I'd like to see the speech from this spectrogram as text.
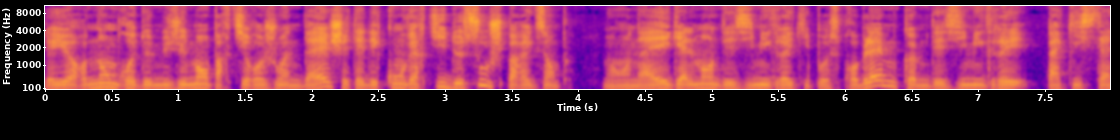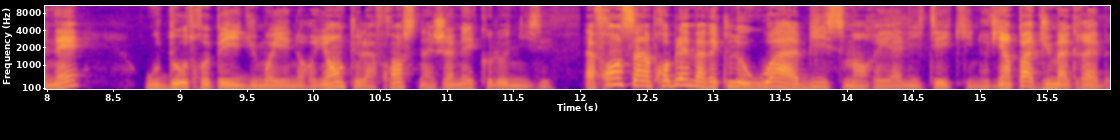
D'ailleurs, nombre de musulmans partis rejoindre Daesh étaient des convertis de souche, par exemple. Mais on a également des immigrés qui posent problème, comme des immigrés pakistanais ou d'autres pays du Moyen-Orient que la France n'a jamais colonisés. La France a un problème avec le wahhabisme en réalité, qui ne vient pas du Maghreb.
